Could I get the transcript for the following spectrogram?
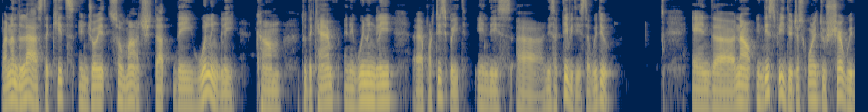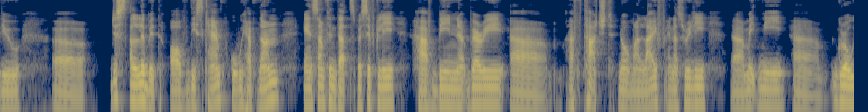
But nonetheless, the kids enjoy it so much that they willingly come to the camp and they willingly uh, participate in these uh, these activities that we do. And uh, now in this video, just wanted to share with you uh, just a little bit of this camp, what we have done, and something that specifically have been very uh, have touched you know my life and has really uh, made me uh, grow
